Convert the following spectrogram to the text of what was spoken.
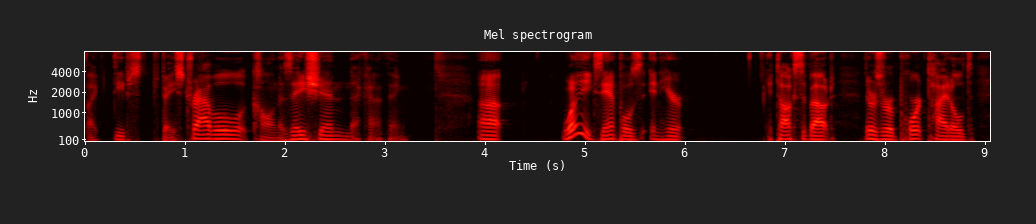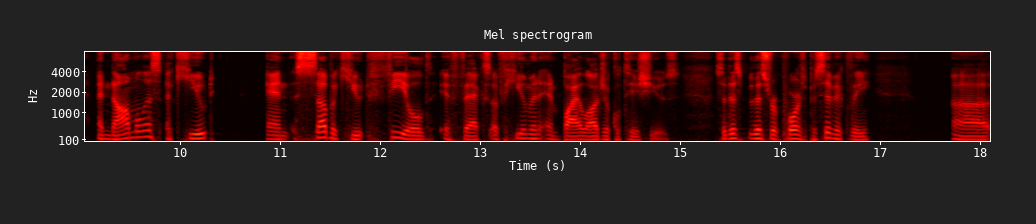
like deep space travel, colonization, that kind of thing. Uh, one of the examples in here, it talks about there was a report titled Anomalous Acute and Subacute Field Effects of Human and Biological Tissues. So, this, this report specifically uh,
